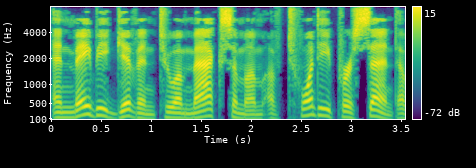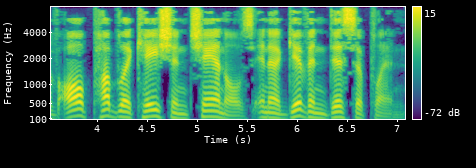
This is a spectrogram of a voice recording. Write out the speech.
and may be given to a maximum of 20% of all publication channels in a given discipline.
